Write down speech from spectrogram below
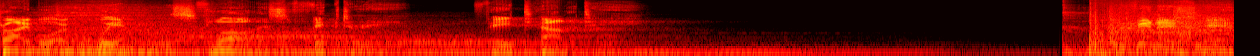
Triborg wins. Flawless victory. Fatality. Finish him!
